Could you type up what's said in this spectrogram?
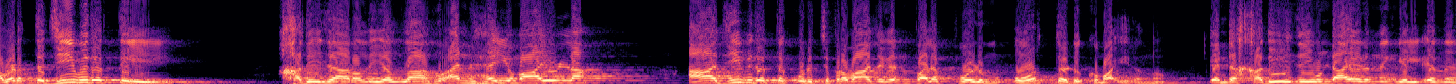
അവിടുത്തെ ജീവിതത്തിൽ ഖദീജ റളിയല്ലാഹു അൻഹയുമായുള്ള ആ ജീവിതത്തെക്കുറിച്ച് പ്രവാചകൻ പലപ്പോഴും ഓർത്തെടുക്കുമായിരുന്നു. എന്റെ ഖദീജ ഉണ്ടായിരുന്നെങ്കിൽ എന്ന്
